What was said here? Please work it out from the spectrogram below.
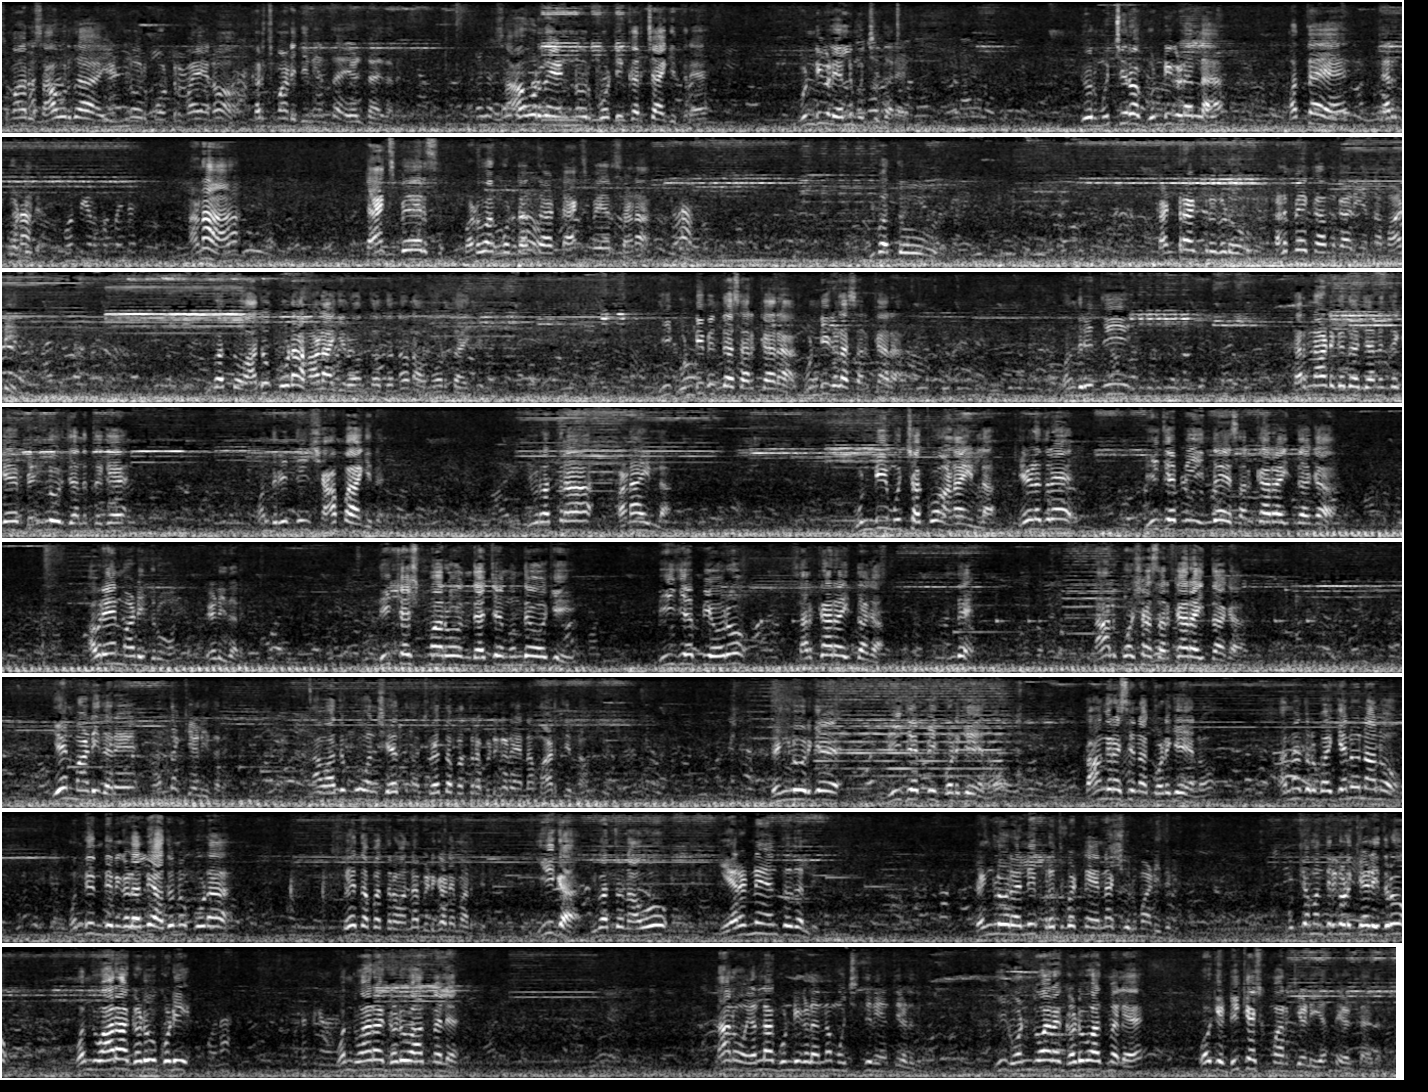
ಸುಮಾರು ಸಾವಿರದ ಎಂಟುನೂರು ಕೋಟಿ ರೂಪಾಯಿ ಏನೋ ಖರ್ಚು ಮಾಡಿದ್ದೀನಿ ಅಂತ ಹೇಳ್ತಾ ಇದ್ದಾರೆ. ಸಾವಿರದ ಎಂಟುನೂರು ಕೋಟಿ ಖರ್ಚಾಗಿದ್ರೆ ಗುಂಡಿಗಳು ಎಲ್ಲಿ ಮುಚ್ಚಿದ್ದಾರೆ? ಇವ್ರು ಮುಚ್ಚಿರೋ ಗುಂಡಿಗಳೆಲ್ಲ ಮತ್ತೆ ತೆರೆದುಕೊಂಡಿದೆ. ಹಣ ಟ್ಯಾಕ್ಸ್ ಪೇಯರ್ಸ್ ಬಡವ ಕೊಟ್ಟಂತ ಟ್ಯಾಕ್ಸ್ ಪೇಯರ್ಸ್ ಹಣ. ಇವತ್ತು ಕಾಂಟ್ರಾಕ್ಟರ್ಗಳು ಕಳಪೆ ಕಾಮಗಾರಿಯನ್ನು ಮಾಡಿ ಇವತ್ತು ಅದು ಕೂಡ ಹಾಳಾಗಿರುವಂಥದ್ದನ್ನು ನಾವು ನೋಡ್ತಾ ಇದ್ದೀವಿ. ಈ ಗುಂಡಿ ಬಿದ್ದ ಸರ್ಕಾರ, ಗುಂಡಿಗಳ ಸರ್ಕಾರ ಒಂದು ರೀತಿ ಕರ್ನಾಟಕದ ಜನತೆಗೆ, ಬೆಂಗಳೂರು ಜನತೆಗೆ ಒಂದು ರೀತಿ ಶಾಪ ಆಗಿದೆ. ಇವ್ರ ಹತ್ರ ಹಣ ಇಲ್ಲ. ಗುಂಡಿ ಮುಚ್ಚಕ್ಕೂ ಹಣ ಇಲ್ಲ. ಕೇಳಿದ್ರೆ ಬಿಜೆಪಿ ಹಿಂದೆ ಸರ್ಕಾರ ಇದ್ದಾಗ ಅವರೇನ್ ಮಾಡಿದ್ರು ಅಂತ ಹೇಳಿದ್ದಾರೆ. ಡಿ ಕೆ ಶಿವಕುಮಾರ್ ಒಂದು ಹೆಜ್ಜೆ ಮುಂದೆ ಹೋಗಿ ಬಿಜೆಪಿಯವರು ಸರ್ಕಾರ ಇದ್ದಾಗ ಹಿಂದೆ ನಾಲ್ಕು ವರ್ಷ ಸರ್ಕಾರ ಇದ್ದಾಗ ಏನ್ ಮಾಡಿದ್ದಾರೆ ಅಂತ ಕೇಳಿದ್ದಾರೆ. ನಾವು ಅದಕ್ಕೂ ಒಂದು ಶ್ವೇತ, ಶ್ವೇತಪತ್ರ ಬಿಡುಗಡೆಯನ್ನು ಮಾಡ್ತೀವಿ ನಾವು. ಬೆಂಗಳೂರಿಗೆ ಬಿಜೆಪಿ ಕೊಡುಗೆ ಏನು? ಕಾಂಗ್ರೆಸ್ಸಿನ ಕೊಡುಗೆ ಏನು? ಅನ್ನೋದ್ರ ಬಗ್ಗೆನೂ ನಾನು ಮುಂದಿನ ದಿನಗಳಲ್ಲಿ ಅದನ್ನು ಕೂಡ ಶ್ವೇತಪತ್ರವನ್ನು ಬಿಡುಗಡೆ ಮಾಡ್ತೀವಿ. ಈಗ ಇವತ್ತು ನಾವು ಎರಡನೇ ಹಂತದಲ್ಲಿ ಬೆಂಗಳೂರಲ್ಲಿ ಪ್ರತಿಭಟನೆಯನ್ನು ಶುರು ಮಾಡಿದ್ದೀವಿ. ಮುಖ್ಯಮಂತ್ರಿಗಳು ಕೇಳಿದ್ರು, ಒಂದು ವಾರ ಗಡುವು ಕೊಡಿ. ಒಂದು ವಾರ ಗಡುವು ಆದಮೇಲೆ ನಾನು ಎಲ್ಲ ಗುಂಡಿಗಳನ್ನು ಮುಚ್ಚುತ್ತೀನಿ ಅಂತ ಹೇಳಿದ್ರು. ಈಗ ಒಂದು ವಾರ ಗಡುವು ಆದಮೇಲೆ ಹೋಗಿ ಡಿ ಕೆ ಶಿವಕುಮಾರ್ ಕೇಳಿ ಅಂತ ಹೇಳ್ತಾ ಇದ್ದಾರೆ.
